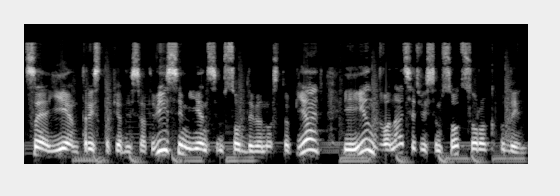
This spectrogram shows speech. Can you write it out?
Це ЄН 358, ЄН 795 і ЄН 12841.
